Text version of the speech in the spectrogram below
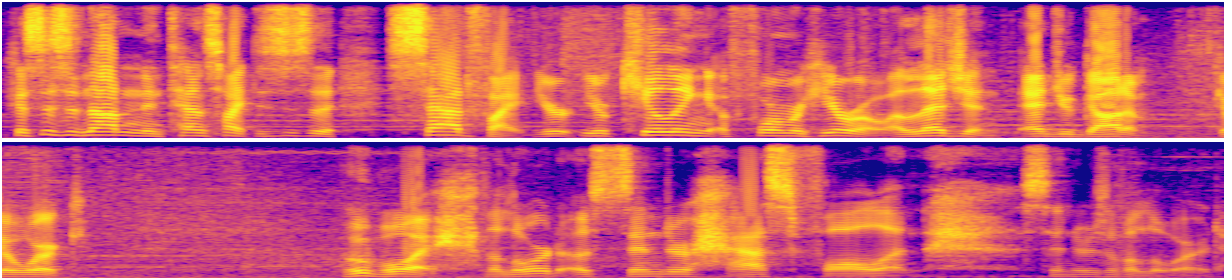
Because this is not an intense fight. This is a sad fight. You're, you're killing a former hero, a legend, and you got him. Good work. Oh boy, the Lord of Cinder has fallen. Cinders of a Lord.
